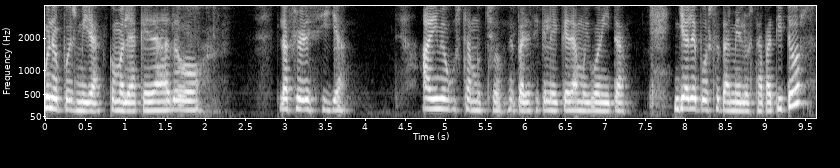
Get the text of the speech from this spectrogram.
Bueno, pues mira cómo le ha quedado la florecilla. A mí me gusta mucho, me parece que le queda muy bonita. Ya le he puesto también los zapatitos,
